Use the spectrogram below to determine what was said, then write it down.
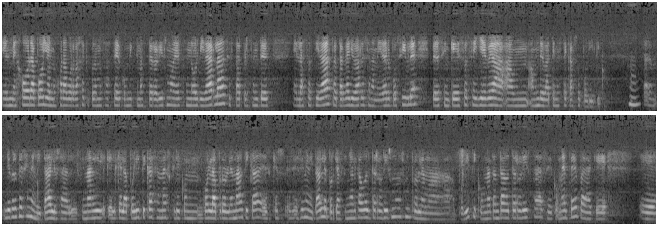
el mejor apoyo, el mejor abordaje que podemos hacer con víctimas de terrorismo es no olvidarlas, estar presentes en la sociedad, tratar de ayudarles en la medida de lo posible, pero sin que eso se lleve a, a, un, a un debate, en este caso político. Claro, yo creo que es inevitable, o sea, al final que el que la política se mezcle con, con la problemática es que es, es, inevitable, porque al fin y al cabo el terrorismo es un problema político. Un atentado terrorista se comete para que, eh,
